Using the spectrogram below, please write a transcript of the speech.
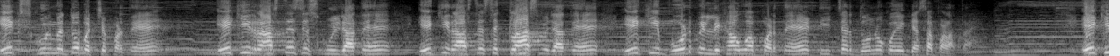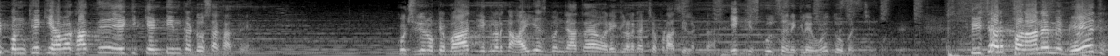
एक स्कूल में दो बच्चे पढ़ते हैं, एक ही रास्ते से स्कूल जाते हैं, एक ही रास्ते से क्लास में जाते हैं, एक ही बोर्ड पे लिखा हुआ पढ़ते हैं, टीचर दोनों को एक जैसा पढ़ाता है। एक ही पंखे की हवा खाते हैं, एक ही कैंटीन का डोसा खाते हैं। कुछ दिनों के बाद एक लड़का आईएएस बन जाता है और एक लड़का चपड़ासी लगता है। एक स्कूल से निकले हुए दो बच्चे। टीचर पढ़ाने में भेद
